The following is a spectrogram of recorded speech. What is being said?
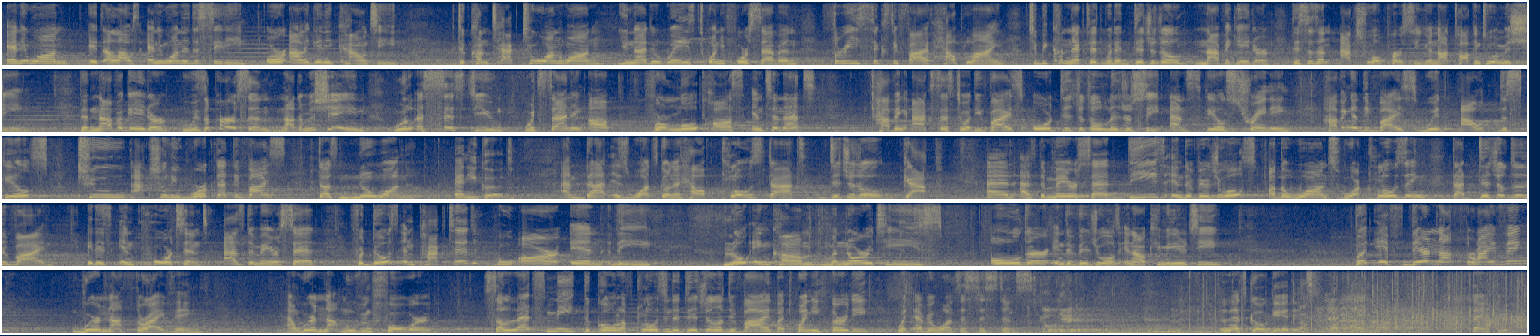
Anyone, it allows anyone in the city or Allegheny County to contact 211 United Way's 24-7, 365 helpline to be connected with a digital navigator. This is an actual person. You're not talking to a machine. The navigator, who is a person, not a machine, will assist you with signing up for low-cost internet, having access to a device or digital literacy and skills training. Having a device without the skills to actually work that device does no one any good. And that is what's going to help close that digital gap. And as the mayor said, these individuals are the ones who are closing that digital divide. It is important, as the mayor said, for those impacted who are in the low income, minorities, older individuals in our community. But if they're not thriving, we're not thriving and we're not moving forward. So let's meet the goal of closing the digital divide by 2030 with everyone's assistance. Let's go get it. Let's go get it. Thank you.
